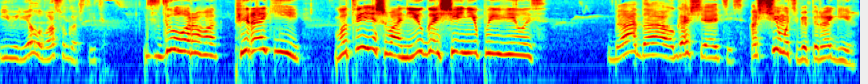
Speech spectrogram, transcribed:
и велела вас угостить. Здорово, пироги. Вот видишь, Ваня, и угощение появилось. Да-да, угощайтесь. А с чем у тебя пироги?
